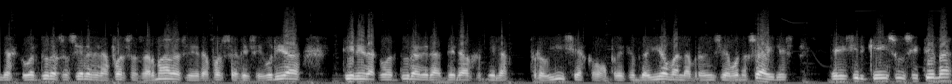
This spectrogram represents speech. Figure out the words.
las, coberturas sociales de las Fuerzas Armadas y de las Fuerzas de Seguridad, tiene la cobertura de, de, de las provincias, como por ejemplo Idioma en la provincia de Buenos Aires, es decir, que es un sistema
